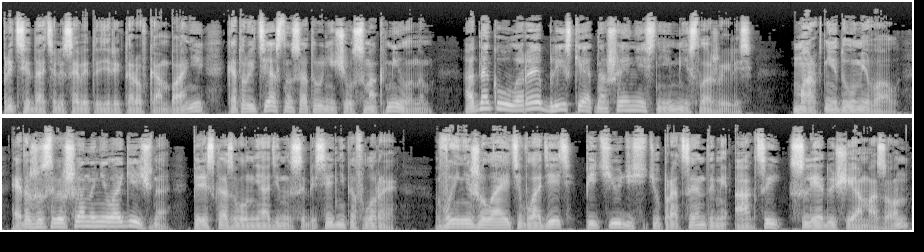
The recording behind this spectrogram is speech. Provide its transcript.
председателе совета директоров компании, который тесно сотрудничал с Макмилланом. Однако у Лоре близкие отношения с ним не сложились. Марк недоумевал. «Это же совершенно нелогично», — пересказывал мне один из собеседников Лоре. «Вы не желаете владеть 50% акций следующий Амазон?»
